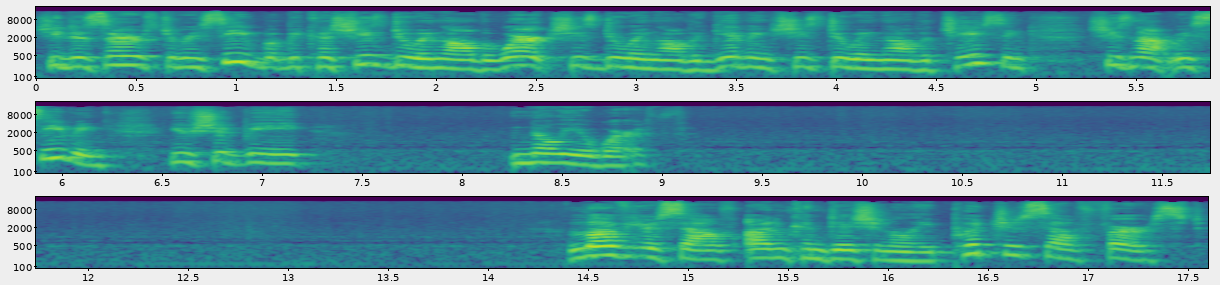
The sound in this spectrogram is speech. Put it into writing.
She deserves to receive, but because she's doing all the work, she's doing all the giving, she's doing all the chasing, she's not receiving. You should be, know your worth. Love yourself unconditionally. Put yourself first.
